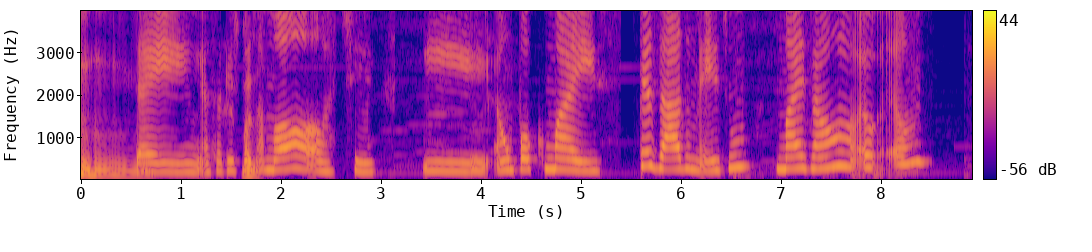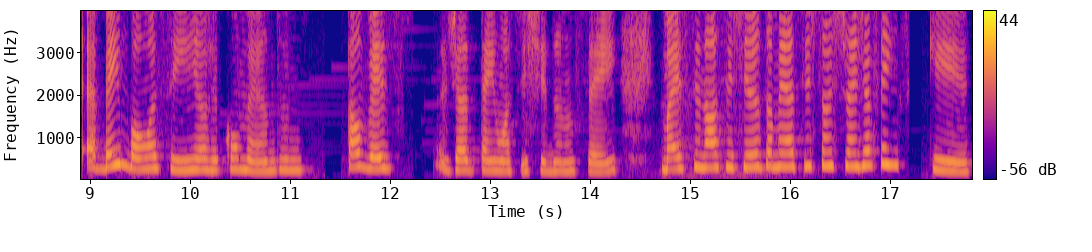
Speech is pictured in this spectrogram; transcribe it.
Uhum. tem essa questão Mas- da morte e é um pouco mais pesado mesmo, mas é, um- é bem bom assim, eu recomendo. Talvez já tenham assistido, não sei, mas se não assistiram também assistam Stranger Things, que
